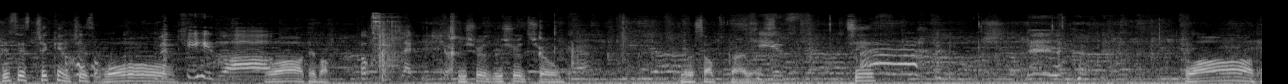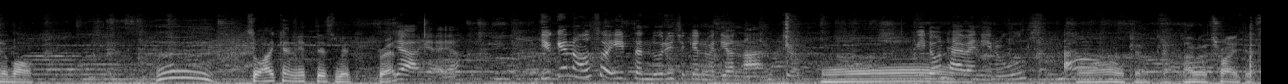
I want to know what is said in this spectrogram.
This is chicken cheese. Oh, With cheese. Wow. Wow, 대박. Oh, let me show. You should you should show your subscribers. Cheese. Cheese. Ah. Wow, 대박. So I can eat this with bread? Yeah, yeah, yeah. You can also eat tandoori chicken with your naan too. 오. We don't have any rules. Ah, 아, okay, okay. I will try this.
